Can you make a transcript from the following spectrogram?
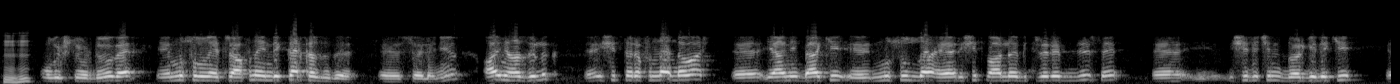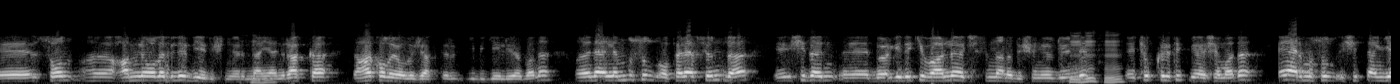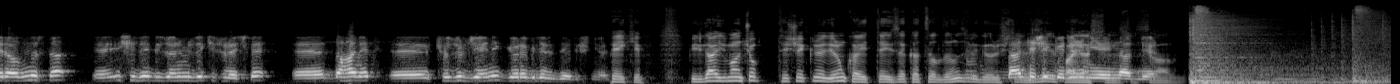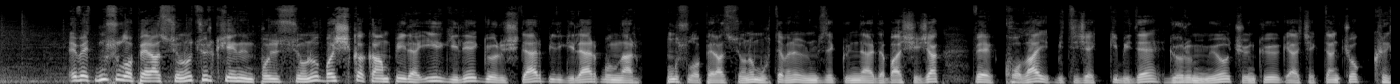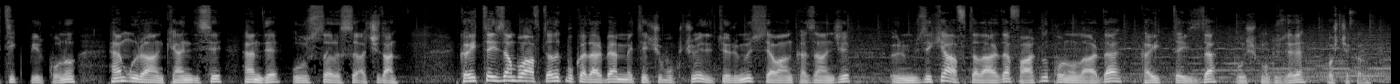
hı hı. oluşturduğu ve e, Musul'un etrafına endekler kazıdığı e, söyleniyor. Aynı hazırlık e, IŞİD tarafından da var. E, yani belki e, Musul'da eğer IŞİD varlığı bitirebilirse e, IŞİD için bölgedeki e, son e, hamle olabilir diye düşünüyorum ben. Yani Rakka daha kolay olacaktır gibi geliyor bana. O nedenle Musul operasyonu da e, IŞİD'in e, bölgedeki varlığı açısından da düşünüldüğünde hı hı. E, çok kritik bir aşamada. Eğer Musul IŞİD'den geri alınırsa e, IŞİD'i biz önümüzdeki süreçte e, daha net e, çözüleceğini görebiliriz diye düşünüyorum. Peki. Bilgay Duman çok teşekkür ediyorum kayıttayıza katıldığınız ve görüşlerinizi Ben teşekkür ederim. Yayınlar diliyorum. Sağ olun. Evet Musul operasyonu Türkiye'nin pozisyonu Başika kampıyla ilgili görüşler, bilgiler bunlar. Musul operasyonu muhtemelen önümüzdeki günlerde başlayacak ve kolay bitecek gibi de görünmüyor. Çünkü gerçekten çok kritik bir konu hem Irak'ın kendisi hem de uluslararası açıdan. Kayıttayız'dan bu haftalık bu kadar. Ben Mete Çubukçu, editörümüz Sevan Kazancı. Önümüzdeki haftalarda farklı konularda Kayıttayız'da buluşmak üzere. Hoşçakalın.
